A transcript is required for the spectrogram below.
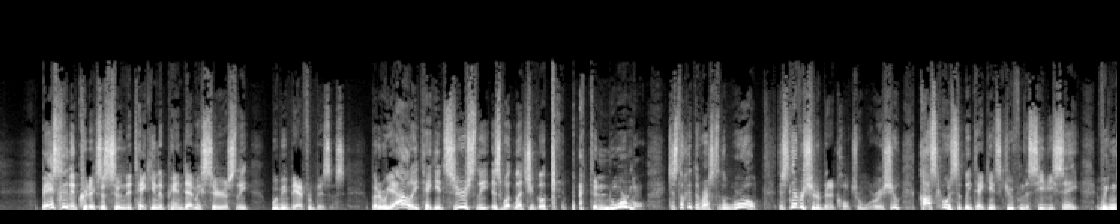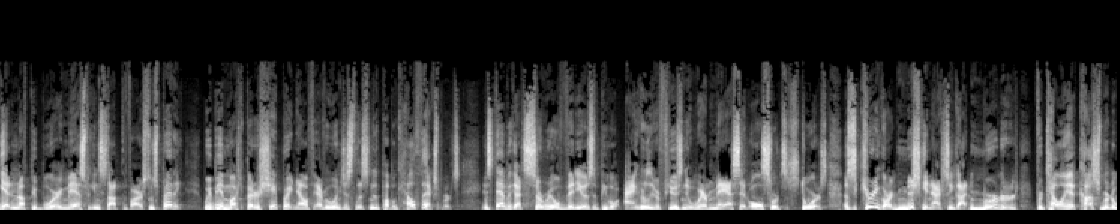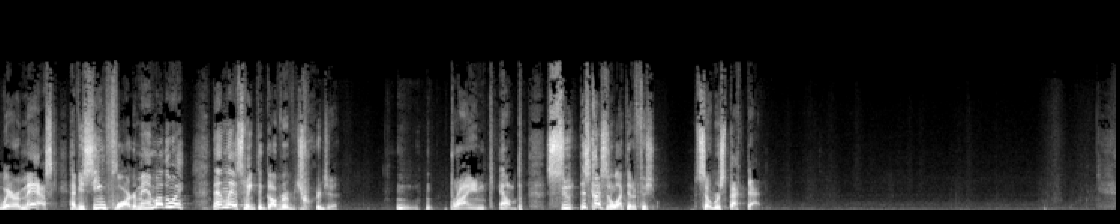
Basically, the critics assumed that taking the pandemic seriously would be bad for business. But in reality, taking it seriously is what lets you go get back to normal. Just look at the rest of the world. This never should have been a culture war issue. Costco is simply taking its cue from the CDC. If we can get enough people wearing masks, we can stop the virus from spreading. We'd be in much better shape right now if everyone just listened to the public health experts. Instead, we got surreal videos of people angrily refusing to wear masks at all sorts of stores. A security guard in Michigan actually got murdered for telling a customer to wear a mask. Have you seen Florida Man, by the way? Then last week, the governor of Georgia Brian Kemp suit. This guy's an elected official, so respect that.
